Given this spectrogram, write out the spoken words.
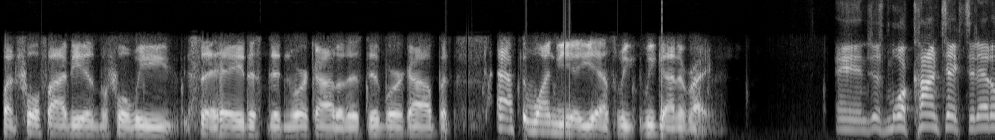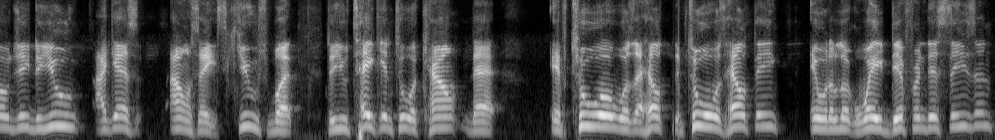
what four or five years before we say, hey, this didn't work out or this did work out. But after one year, yes, we we got it right. And just more context to that, OG. Do you, I guess, I don't say excuse, but do you take into account that if Tua was a health, if Tua was healthy, it would have looked way different this season?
